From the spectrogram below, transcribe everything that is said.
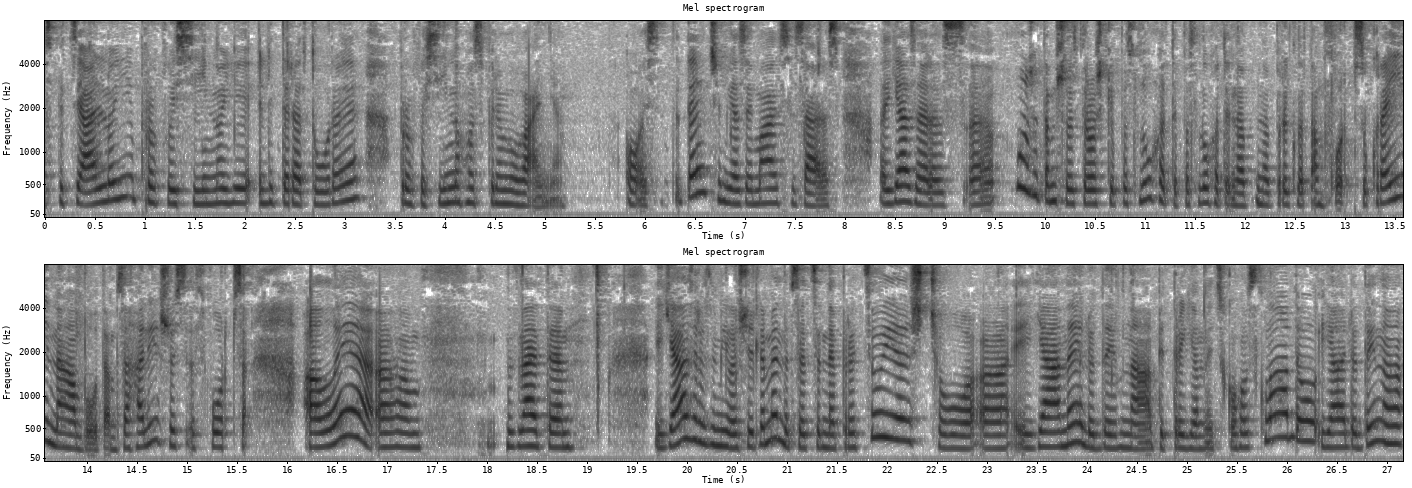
спеціальної професійної літератури професійного спрямування. Ось це те, чим я займаюся зараз. Я зараз е, можу там щось трошки послухати, послухати, наприклад, там Forbes Україна або там взагалі щось з Форбса. Але, е, знаєте, я зрозуміла, що для мене все це не працює, що е, я не людина підприємницького складу, я людина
